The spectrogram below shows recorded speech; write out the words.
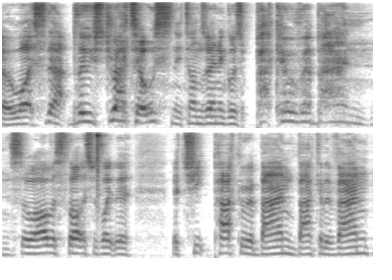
oh, what's that? Blue Stratos? And he turns around and goes, Paco Rabanne. So I always thought this was like the, the cheap Paco Rabanne back of the van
